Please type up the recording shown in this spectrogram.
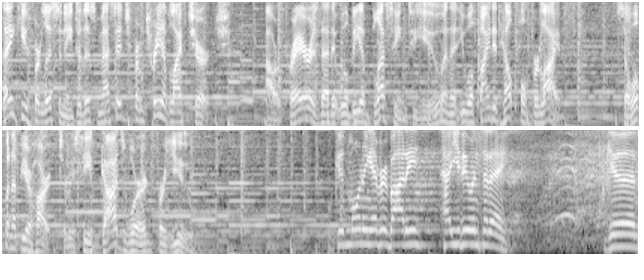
Thank you for listening to this message from Tree of Life Church. Our prayer is that it will be a blessing to you and that you will find it helpful for life. So open up your heart to receive God's word for you. Good morning, everybody. How you doing today? Good.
